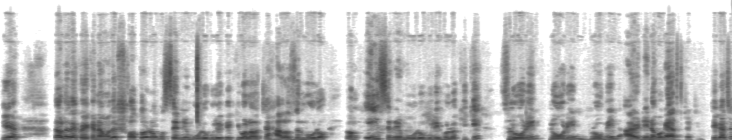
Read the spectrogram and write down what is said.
ক্লিয়ার তাহলে দেখো, এখানে আমাদের সতেরো নম্বর শ্রেণির মৌলগুলিকে কি বলা হচ্ছে? হ্যালোজেন মৌল, এবং এই শ্রেণির মৌলগুলি হলো কি কি? ফ্লোরিন ক্লোরিন ব্রোমিন আয়োডিন এবং অ্যাস্টাটিন ঠিক আছে?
